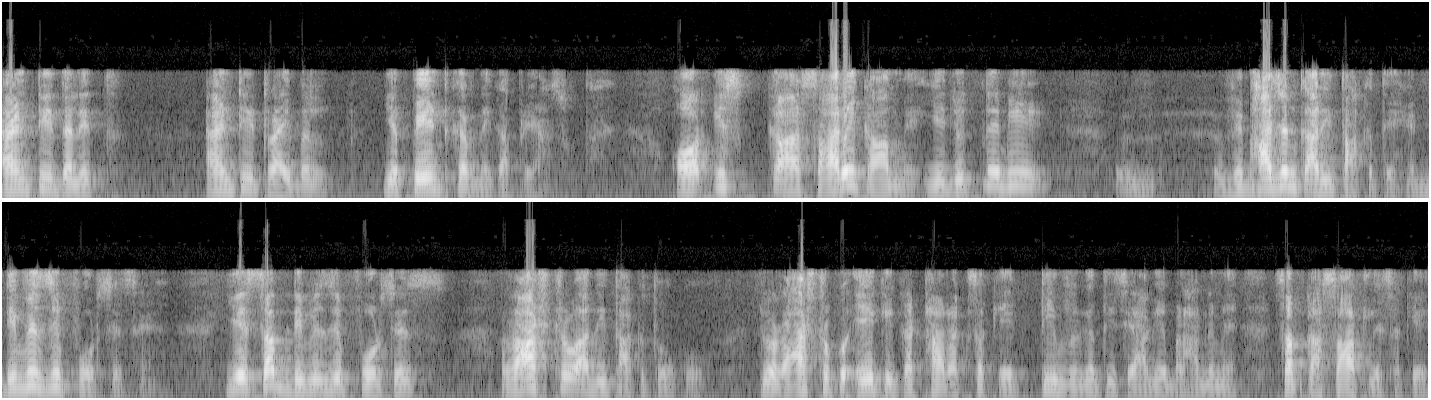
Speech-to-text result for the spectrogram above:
एंटी दलित, एंटी ट्राइबल ये पेंट करने का प्रयास होता और इसका सारे काम में, ये जितने भी विभाजनकारी ताकतें हैं डिविजिव फोर्सेस हैं, ये सब डिविजिव फोर्सेस राष्ट्रवादी ताकतों को, जो राष्ट्र को एक इकट्ठा रख सके, तीव्र गति से आगे बढ़ाने में सबका साथ ले सके,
